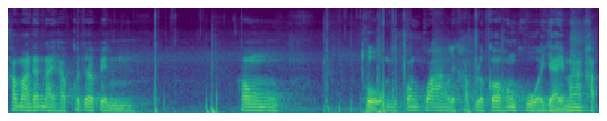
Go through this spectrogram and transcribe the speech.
เข้ามาด้านในครับ ก็จะเป็นห้องโถงกว้างๆเลยครับ แล้วก็ห้องครัวใหญ่มากครับ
